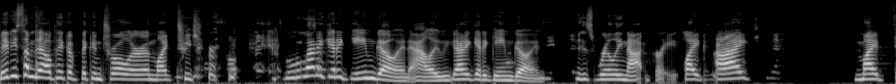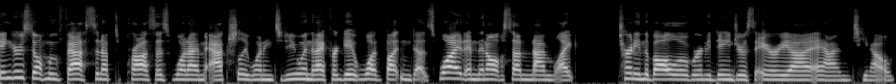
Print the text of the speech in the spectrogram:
maybe someday I'll pick up the controller and like teach. We got to get a game going, Aly. We got to get a game going. It is really not great. Like I can't my fingers don't move fast enough to process what I'm actually wanting to do and then I forget what button does what and then all of a sudden I'm like turning the ball over in a dangerous area and you know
